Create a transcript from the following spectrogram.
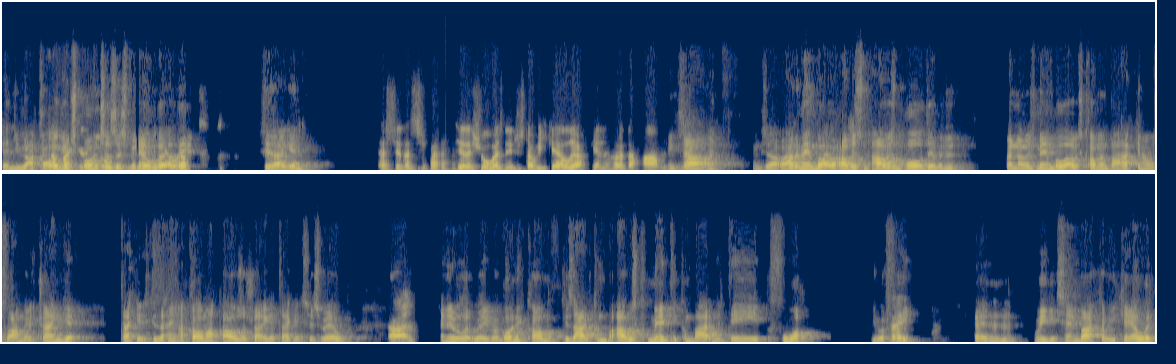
Then you've got of good sponsors as well. That say that again. I said, it's a pity the show wasn't just a week earlier, Ken. It would have happen. Exactly, exactly. I remember I was I was on holiday when when I was member I was coming back, and I was like, I'm going to try and get tickets because I think I of my pals are trying to get tickets as well. Aye. and they were like, right, we're going to come because I'd come. I was meant to come back the day before you were Right. fighting, and Mhm. we get sent back a week early,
